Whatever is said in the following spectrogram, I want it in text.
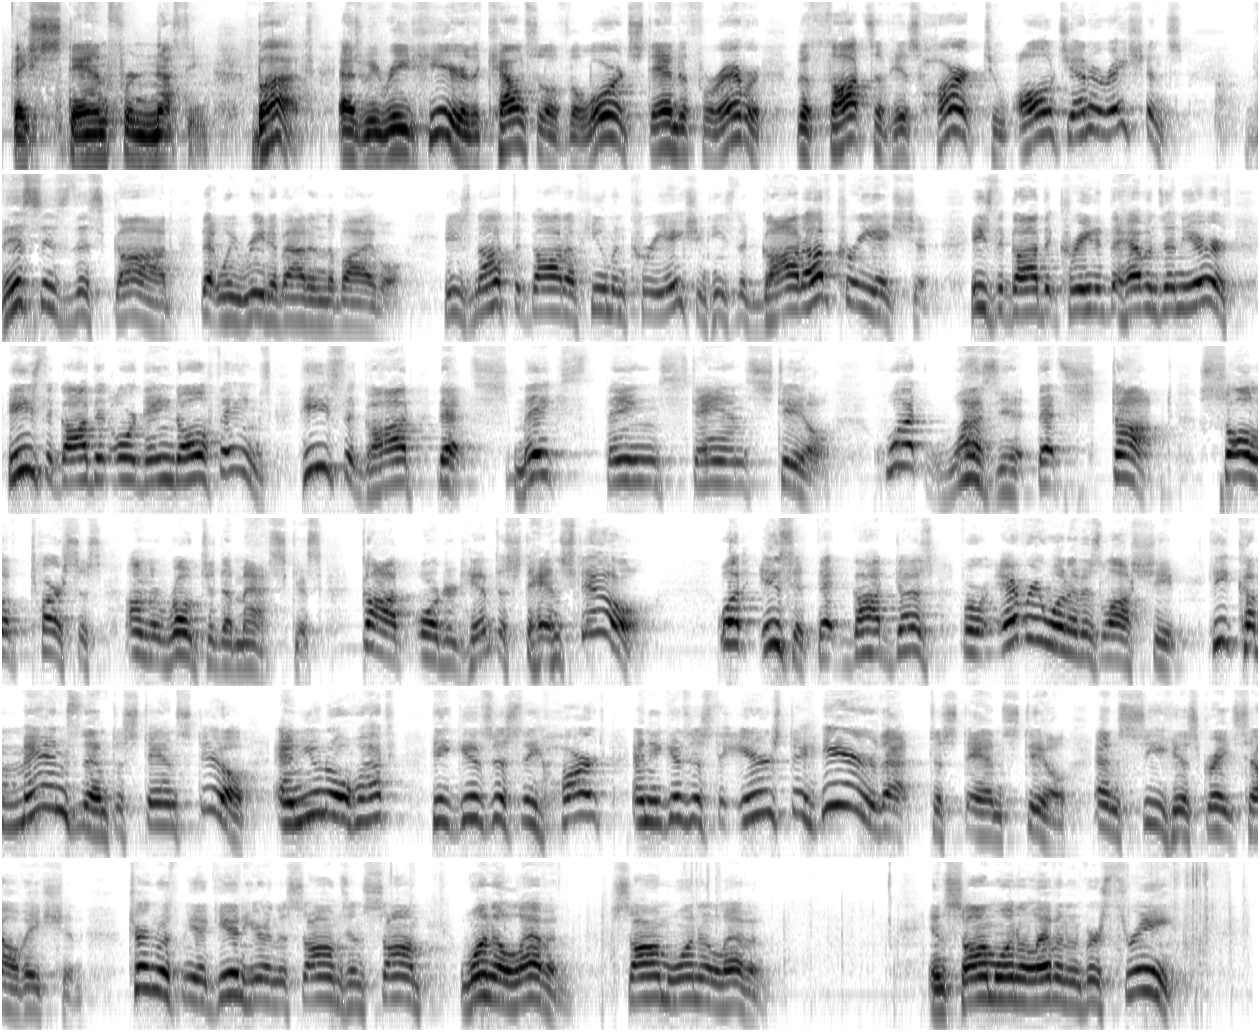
They stand for nothing. But, as we read here, the counsel of the Lord standeth forever, the thoughts of his heart to all generations. This is this God that we read about in the Bible. He's not the God of human creation. He's the God of creation. He's the God that created the heavens and the earth. He's the God that ordained all things. He's the God that makes things stand still What was it that stopped Saul of Tarsus on the road to Damascus? God ordered him to stand still. What is it that God does for every one of his lost sheep? He commands them to stand still. And you know what? He gives us the heart and He gives us the ears to hear that to stand still and see His great salvation. Turn with me again here in the Psalms in Psalm 111. Psalm 111. In Psalm 111 and verse 3,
